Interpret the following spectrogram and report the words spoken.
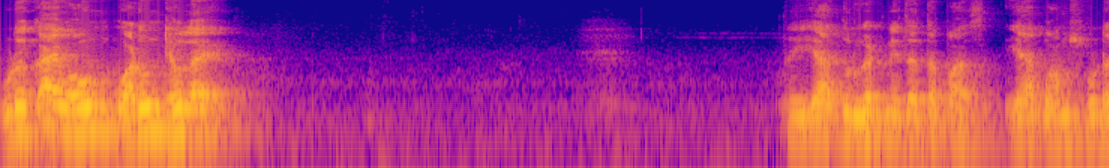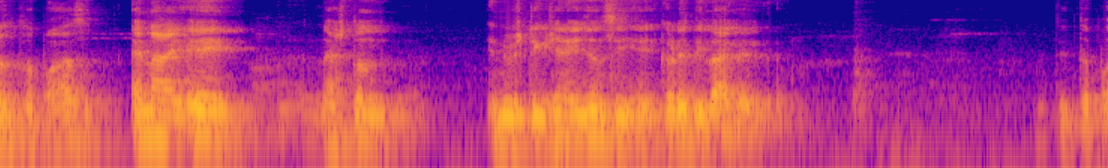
पुढं काय वाहून वाढून ठेवलं आहे तर या दुर्घटनेचा तपास या बॉम्बस्फोटाचा तपास N I A National Investigation Agency इकडे दिला आलेलं ते तपा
